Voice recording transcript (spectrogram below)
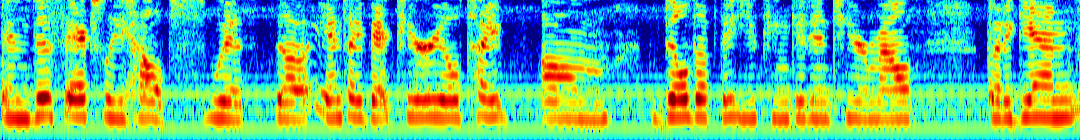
And this actually helps with the antibacterial type um, buildup that you can get into your mouth. But again,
